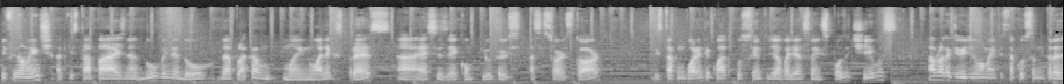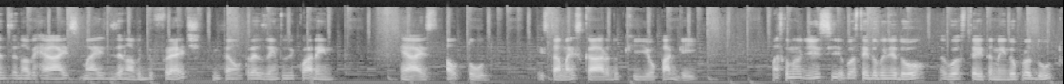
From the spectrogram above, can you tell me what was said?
E finalmente, aqui está a página do vendedor da placa-mãe no AliExpress, a SZ Computers Accessory Store. Está com 44% de avaliações positivas. A placa de vídeo no momento está custando 319 reais, mais 19 do frete, então 340 reais ao todo. Está mais caro do que eu paguei. Mas como eu disse, eu gostei do vendedor, eu gostei também do produto.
